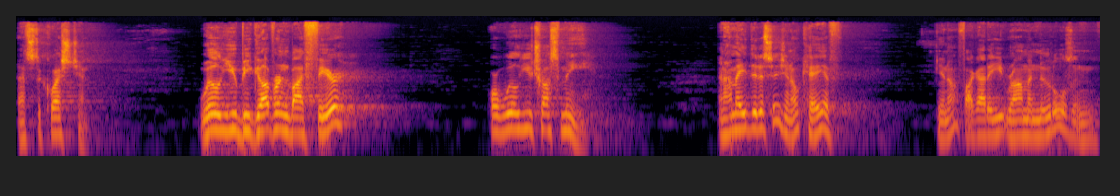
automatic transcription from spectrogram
That's the question. Will you be governed by fear or will you trust me? And I made the decision okay, if, you know, if I got to eat ramen noodles and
